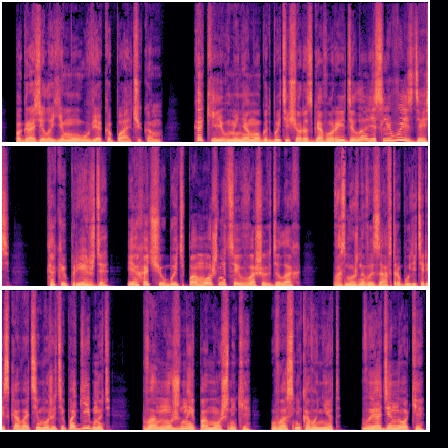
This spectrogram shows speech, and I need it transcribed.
— погрозила ему у века пальчиком. «Какие у меня могут быть еще разговоры и дела, если вы здесь? Как и прежде, я хочу быть помощницей в ваших делах. Возможно, вы завтра будете рисковать и можете погибнуть. Вам нужны помощники. У вас никого нет. Вы одиноки».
